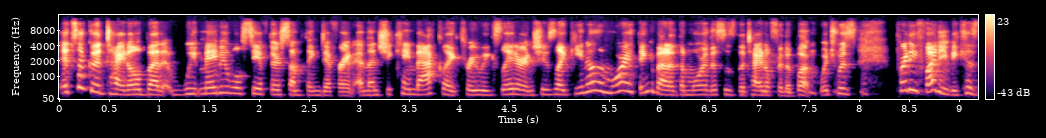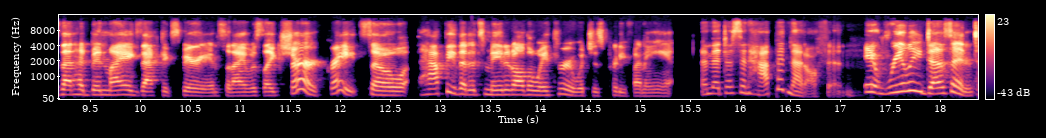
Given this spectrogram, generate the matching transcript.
it's a good title, but we maybe we'll see if there's something different. And then she came back like three weeks later and she was like, you know, the more I think about it, the more this is the title for the book, which was pretty funny because that had been my exact experience. And I was like, sure, great. So happy that it's made it all the way through, which is is pretty funny. And that doesn't happen that often. It really doesn't.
